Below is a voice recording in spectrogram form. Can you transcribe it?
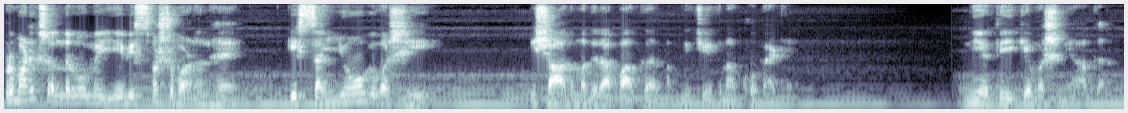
प्रमाणिक संदर्भों में यह भी स्पष्ट वर्णन है कि संयोगवश ही निषाद मदिरा पाकर अपनी चेतना खो बैठे। नियति के वश में आकर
